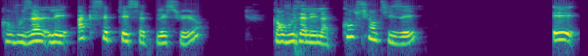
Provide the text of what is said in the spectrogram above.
quand vous allez accepter cette blessure, quand vous allez la conscientiser et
